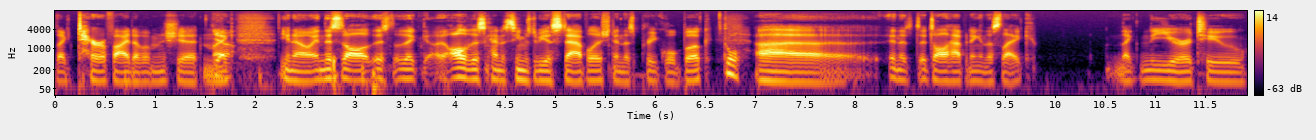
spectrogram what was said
like terrified of him and shit, and like you know, and this is all this like all of this kind of seems to be established in this prequel book. Cool. Uh, and it's it's all happening in this like like the year or two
